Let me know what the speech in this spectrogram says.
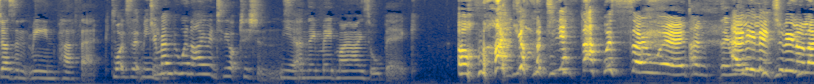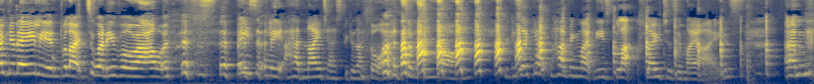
doesn't mean perfect. What does it mean? Do you remember when I went to the opticians Yeah. and they made my eyes all big? Oh my god, yeah, that was so weird. And they he literally looked like an alien for like 24 hours. Basically, I had an eye test because I thought I had something wrong because I kept having like these black floaters in my eyes, and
